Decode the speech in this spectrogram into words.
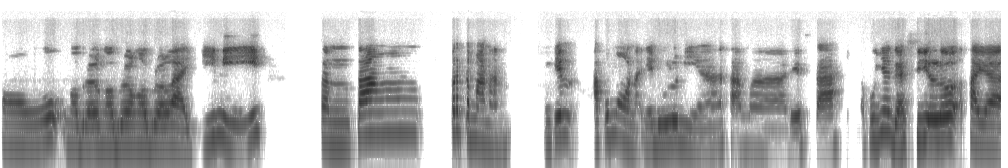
mau ngobrol-ngobrol-ngobrol lagi nih tentang pertemanan. Mungkin aku mau nanya dulu nih ya sama Desta. Punya gak sih lo kayak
